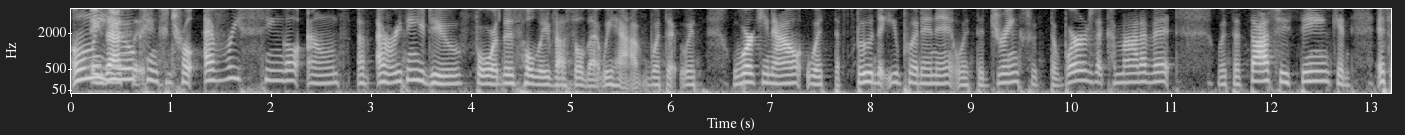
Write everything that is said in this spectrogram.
only you can control every single ounce of everything you do for this holy vessel that we have with it with working out with the food that you put in it with the drinks with the words that come out of it with the thoughts you think. And it's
